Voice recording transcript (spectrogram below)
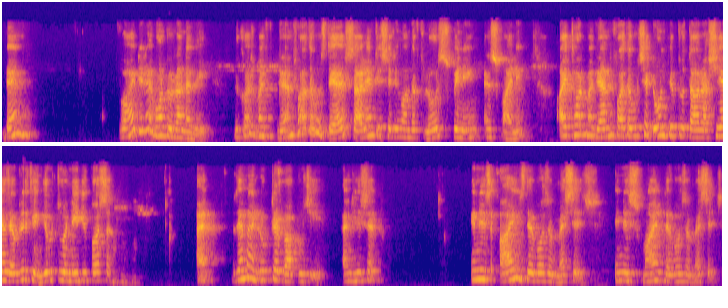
Then, why did I want to run away? Because my grandfather was there, silently sitting on the floor, spinning and smiling. I thought my grandfather would say, Don't give to Tara, she has everything, give it to a needy person. And then I looked at Bapuji and he said, In his eyes, there was a message. In his smile, there was a message.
